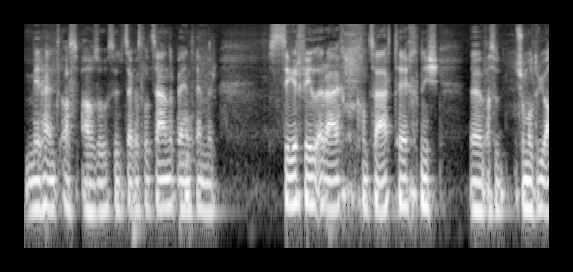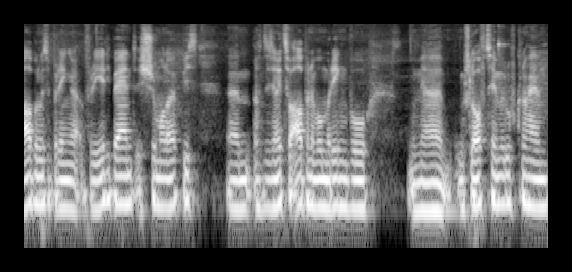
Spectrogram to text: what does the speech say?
wir haben, als, also sozusagen als Luzerner Band haben wir sehr viel erreicht, konzerttechnisch. Äh, also schon mal drei Alben rausbringen für jede Band ist schon mal etwas. Ähm, also das sind nicht so Alben, wo wir irgendwo im, äh, im Schlafzimmer aufgenommen haben,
